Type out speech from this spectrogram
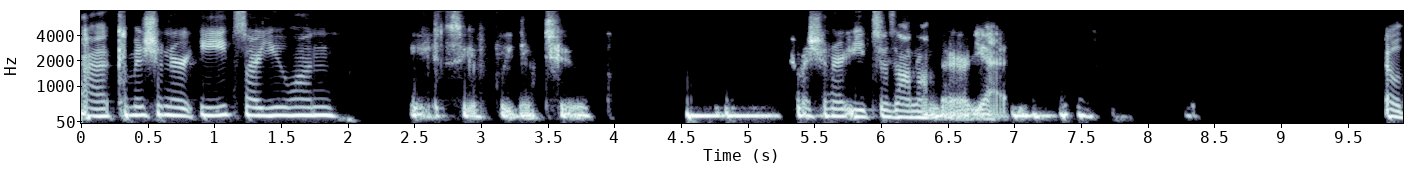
Uh, Commissioner Eads, are you on? Let's see if we need to. Commissioner Eads is on on there yet. Oh,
